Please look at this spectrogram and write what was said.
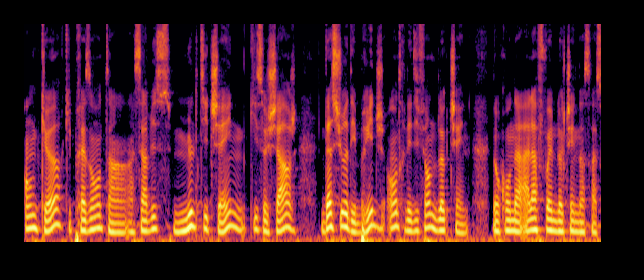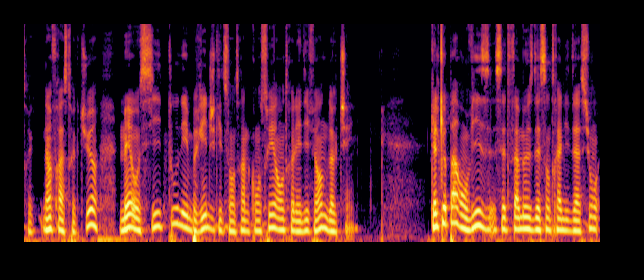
Anchor qui présente un, service multi-chain qui se charge d'assurer des bridges entre les différentes blockchains. Donc on a à la fois une blockchain d'infrastructure, mais aussi tous les bridges qu'ils sont en train de construire entre les différentes blockchains. Quelque part, on vise cette fameuse décentralisation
